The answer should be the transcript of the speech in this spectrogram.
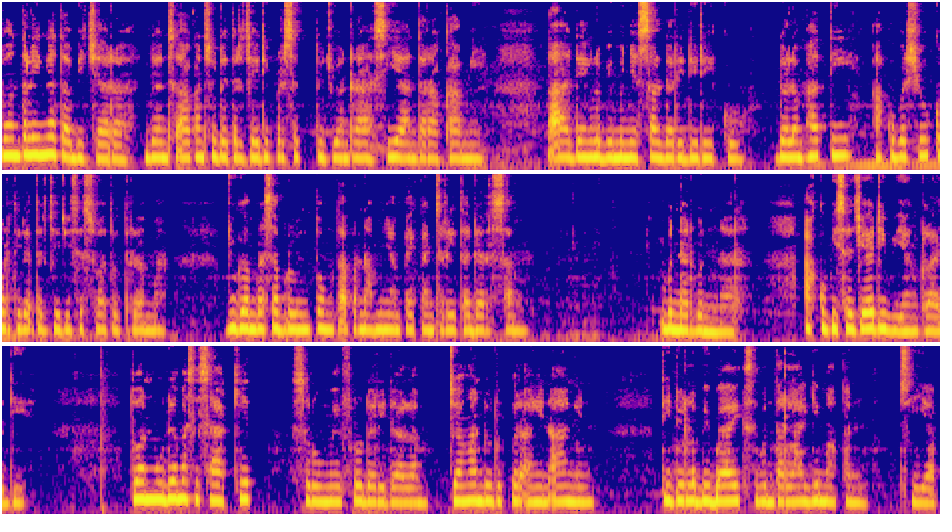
Tuan telinga tak bicara, dan seakan sudah terjadi persetujuan rahasia antara kami. Tak ada yang lebih menyesal dari diriku. Dalam hati, aku bersyukur tidak terjadi sesuatu drama juga merasa beruntung tak pernah menyampaikan cerita Darsam. Benar-benar, aku bisa jadi biang keladi. Tuan muda masih sakit, seru Mevro dari dalam. Jangan duduk berangin-angin. Tidur lebih baik sebentar lagi makan siap.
